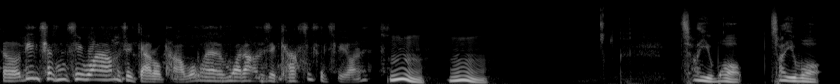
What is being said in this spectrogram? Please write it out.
So it'd be interesting to see what happens with Daryl Powell and what happens at Castleford, to be honest. Hmm. Hmm tell you what, tell you what,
